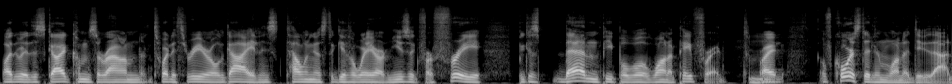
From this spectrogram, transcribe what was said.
by the way, this guy comes around, a 23 year old guy, and he's telling us to give away our music for free because then people will want to pay for it, mm-hmm. right? Of course, they didn't want to do that.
